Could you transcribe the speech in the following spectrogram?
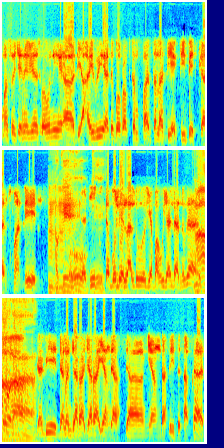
masa Channel News baru ni uh, di highway ada beberapa tempat telah diaktifkan smart lane. Okey. Oh, Jadi okey. kita boleh lalu ya bahu jalan tu kan. Betul lah. Jadi dalam jarak-jarak yang dah yang, yang dah ditetapkan.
